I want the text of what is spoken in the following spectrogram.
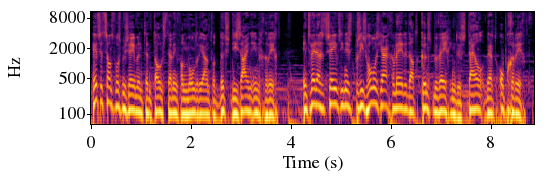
heeft het Zandvoorts Museum een tentoonstelling van Mondriaan tot Dutch Design ingericht. In 2017 is het precies 100 jaar geleden dat kunstbeweging De Stijl werd opgericht.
